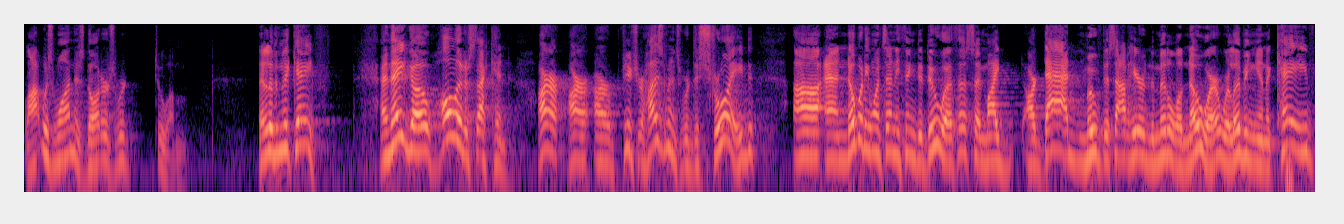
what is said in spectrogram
Lot was one, his daughters were two of them. They live in the cave. And they go, Hold it a second. Our, our, our future husbands were destroyed uh, and nobody wants anything to do with us. And my, our dad moved us out here in the middle of nowhere. We're living in a cave.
